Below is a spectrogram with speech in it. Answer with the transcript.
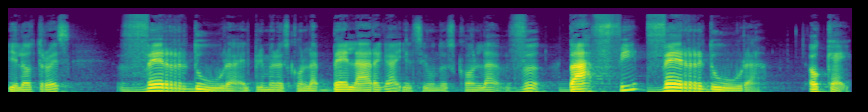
y el otro es verdura. El primero es con la B larga y el segundo es con la V. Baffi, verdura. Ok.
